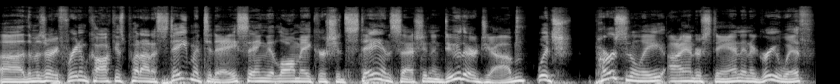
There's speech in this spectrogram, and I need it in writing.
Uh, the Missouri Freedom Caucus put out a statement today saying that lawmakers should stay in session and do their job, which personally I understand and agree with.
